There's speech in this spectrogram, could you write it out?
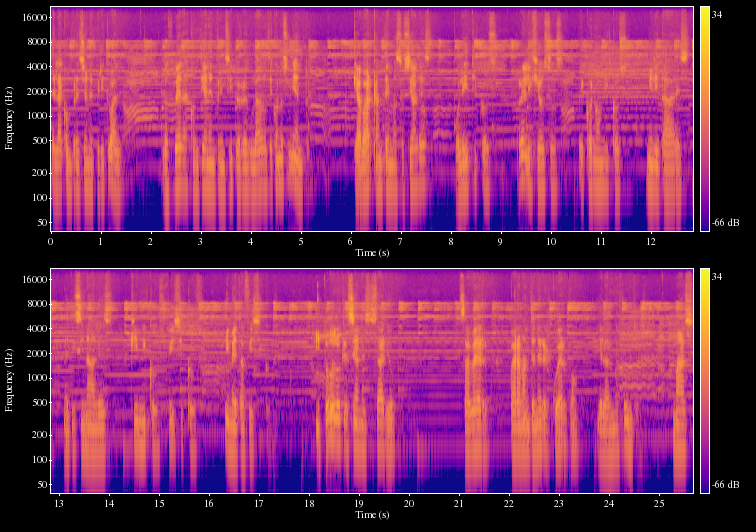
de la comprensión espiritual. Los Vedas contienen principios regulados de conocimiento, que abarcan temas sociales, políticos, religiosos, económicos, militares, medicinales, químicos, físicos y metafísicos y todo lo que sea necesario saber para mantener el cuerpo y el alma juntos. Más,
